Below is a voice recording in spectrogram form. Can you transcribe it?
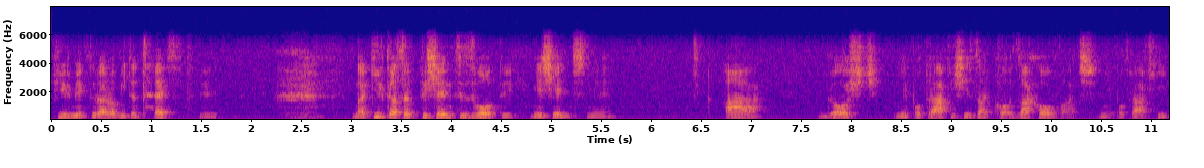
firmie, która robi te testy na kilkaset tysięcy złotych miesięcznie, a gość nie potrafi się zachować, nie potrafi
